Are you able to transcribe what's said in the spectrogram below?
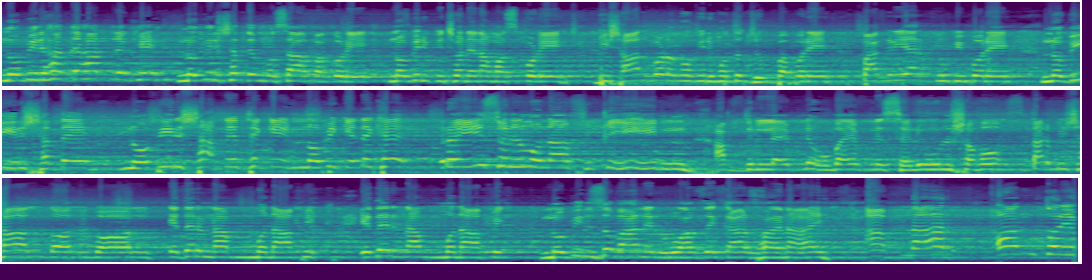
নবীর হাতে হাত রেখে, নবীর সাথে মুসাফা করে, নবীর পিছনে নামাজ পড়ে, বিশাল বড় নবীর মতো জুব্বা পরে, পাগড়িয়ার টুপি পরে, নবীর সাথে নবীর সাথে থেকে নবীকে দেখে রইসুল মুনাফিকিন, আব্দুল্লাহ ইবনে উবাই ইবনে সেলুল সহ তার বিশাল দল বল। এদের নাম মুনাফিক, এদের নাম মুনাফিক। নবীর জবানের ওয়াজে কাজ হয় নাই। আপনার অন্তরে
